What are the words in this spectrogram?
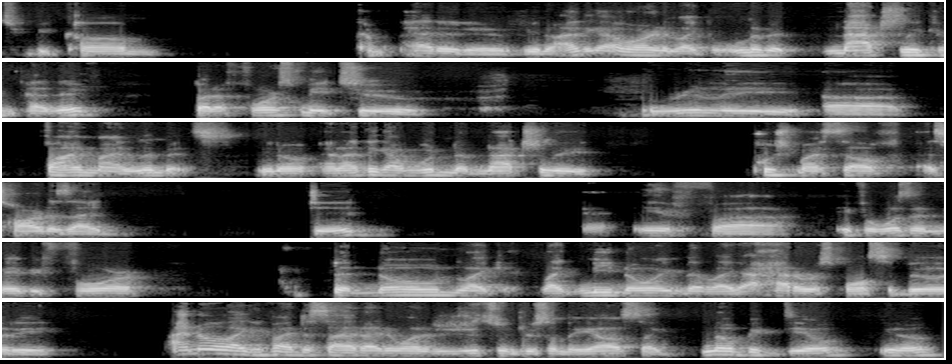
to become competitive. You know, I think I'm already like a little bit naturally competitive, but it forced me to really uh, find my limits, you know. And I think I wouldn't have naturally pushed myself as hard as I did if uh, if it wasn't maybe for the known like like me knowing that like I had a responsibility. I know like if I decided I didn't want to do jiu-jitsu and do something else, like no big deal, you know.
